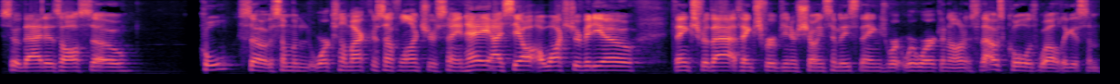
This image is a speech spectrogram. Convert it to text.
So that is also cool. So someone works on Microsoft Launcher saying, "Hey, I see, I watched your video. Thanks for that. Thanks for you know showing some of these things. We're we're working on it." So that was cool as well to get some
